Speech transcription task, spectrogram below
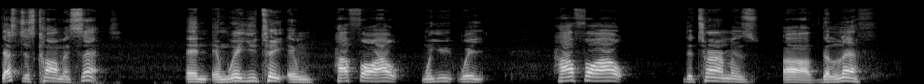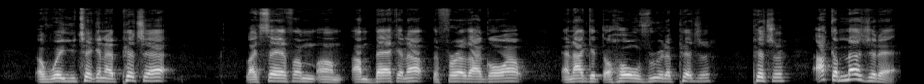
That's just common sense. And and where you take and how far out when you where how far out determines uh, the length of where you're taking that picture at. Like say if I'm um, I'm backing up, the further I go out, and I get the whole view of the picture, picture, I can measure that.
